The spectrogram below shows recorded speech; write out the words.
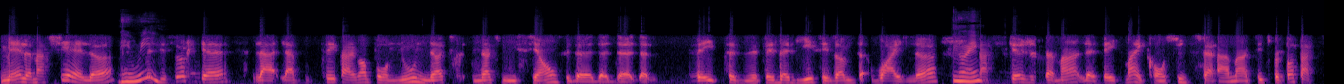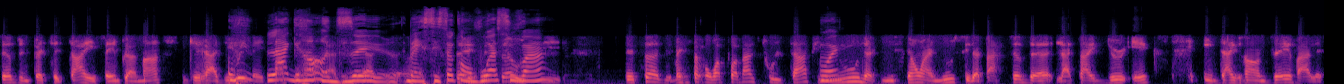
Mais le marché est là. Ben oui. Mais c'est sûr que, la, la, tu sais, par exemple, pour nous, notre, notre mission, c'est de, de, de, de, d'habiller ces hommes wide-là parce que justement le vêtement est conçu différemment. Tu sais, tu peux pas partir d'une petite taille et simplement grader Oui, les vêtements. l'agrandir. Ben, c'est ça qu'on C'est- voit souvent. aussi. C'est ça, ben, c'est ça qu'on voit pas mal tout le temps. Puis Ouais. nous, notre mission à nous, c'est de partir de la taille 2X et d'agrandir vers le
